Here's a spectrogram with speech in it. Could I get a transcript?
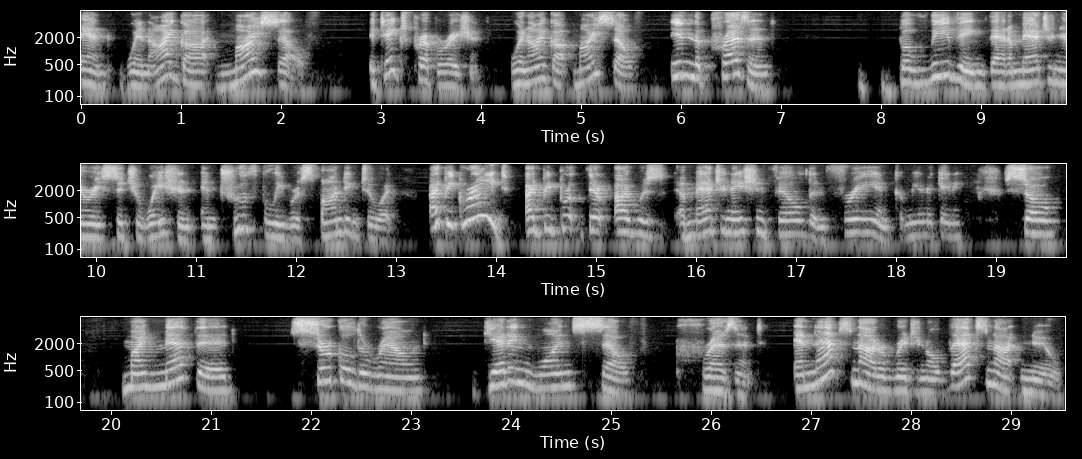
And when I got myself, it takes preparation. When I got myself in the present, believing that imaginary situation and truthfully responding to it, I'd be great. I'd be there. I was imagination filled and free and communicating. So my method circled around getting oneself present. And that's not original, that's not new.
